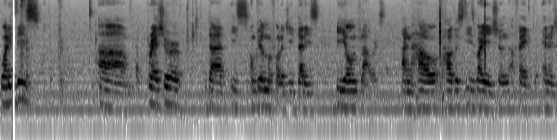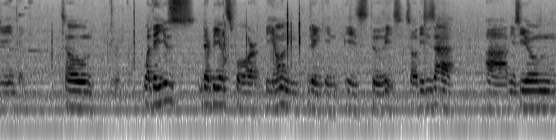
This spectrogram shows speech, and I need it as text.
what is this um, pressure that is on bill morphology that is beyond flowers? And how, how does this variation affect energy intake? So what they use their bills for beyond drinking is to this. So this is a, a museum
